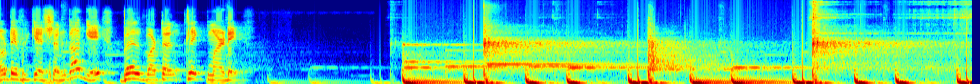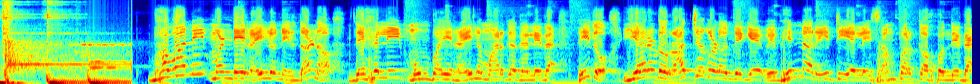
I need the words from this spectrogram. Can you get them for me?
ನೋಟಿಫಿಕೇಶನ್ಗಾಗಿ ಬೆಲ್ ಬಟನ್ ಕ್ಲಿಕ್ ಮಾಡಿ. ಭವಾನಿ ಮಂಡಿ ರೈಲು ನಿಲ್ದಾಣ ದೆಹಲಿ, ಮುಂಬೈ ರೈಲು ಮಾರ್ಗದಲ್ಲಿದೆ. ಇದು ಎರಡು ರಾಜ್ಯಗಳೊಂದಿಗೆ ವಿಭಿನ್ನ ರೀತಿಯಲ್ಲಿ ಸಂಪರ್ಕ ಹೊಂದಿದೆ.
